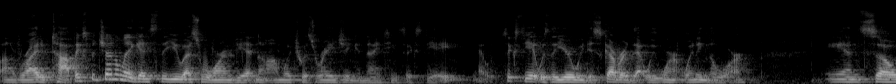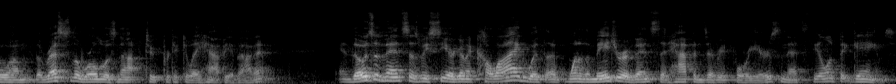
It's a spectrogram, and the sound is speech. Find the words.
on a variety of topics, but generally against the US war in Vietnam, which was raging in 1968. 68 was the year we discovered that we weren't winning the war. And so um, the rest of the world was not too particularly happy about it. And those events, as we see, are going to collide with uh, one of the major events that happens every four years, and that's the Olympic Games.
